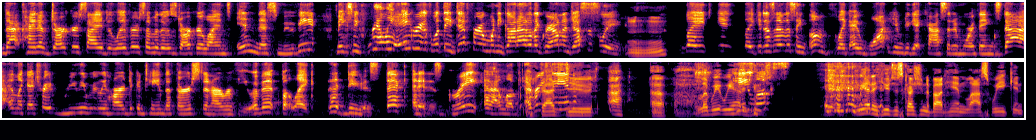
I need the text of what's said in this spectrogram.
that kind of darker side, deliver some of those darker lines in this movie, makes me really angry with what they did for him when he got out of the ground in Justice League Mm-hmm. like it like it doesn't have the same oomph. Like I want him to get casted in more things. That and like I tried really, really hard to contain the thirst in our review of it, but like that dude is thick and it is great and I loved everything. that dude. Ah, uh, we, we had he a huge, looks we had a huge discussion about him last week and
